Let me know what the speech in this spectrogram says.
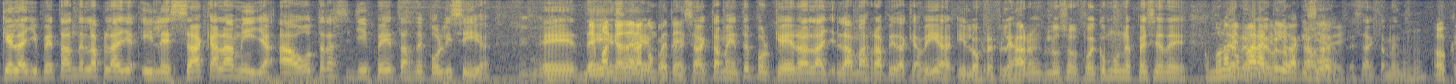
que la jipeta anda en la playa y le saca la milla a otras jipetas de policía. eh, De marca de la época, competencia. Exactamente, porque era la, la más rápida que había. Y los reflejaron incluso, fue como una especie de... Como una de comparativa que hicieron. Exactamente. Ujú. Ok.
